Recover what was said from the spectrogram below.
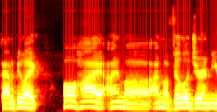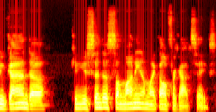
that'll be like, "Oh, hi, I'm a I'm a villager in Uganda. Can you send us some money?" I'm like, "Oh, for God's sakes!"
